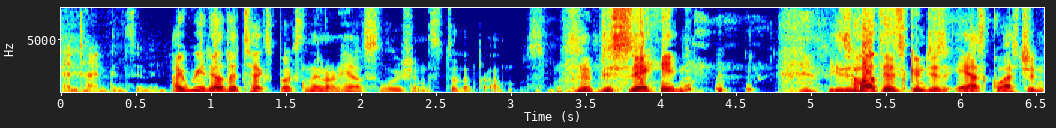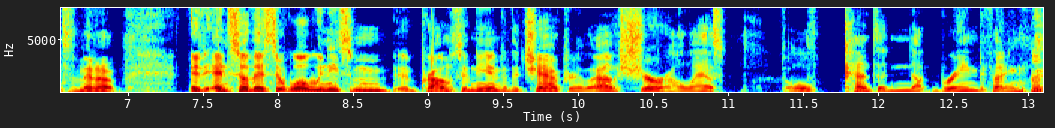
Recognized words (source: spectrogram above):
and time-consuming. I read other textbooks and they don't have solutions to the problems. I'm just saying. These authors can just ask questions and they don't. And, and so they said, well, we need some uh, problems in the end of the chapter. Like, oh, sure, I'll ask all kinds of nut-brained things.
